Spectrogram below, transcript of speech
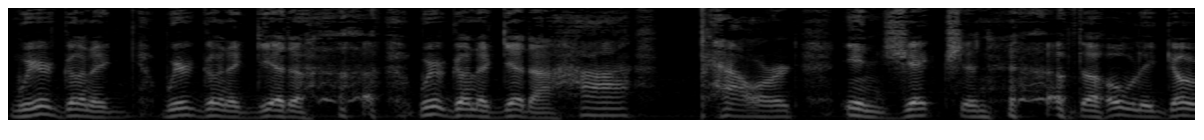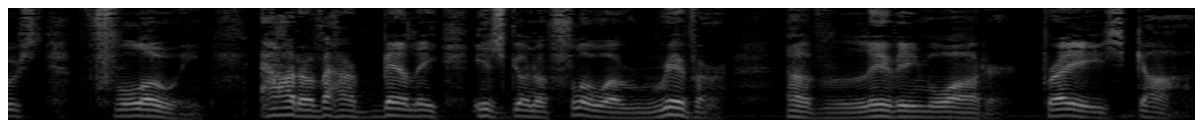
We're going to we're going to get a we're going to get a high powered injection of the Holy Ghost flowing out of our belly is going to flow a river of living water. Praise God.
